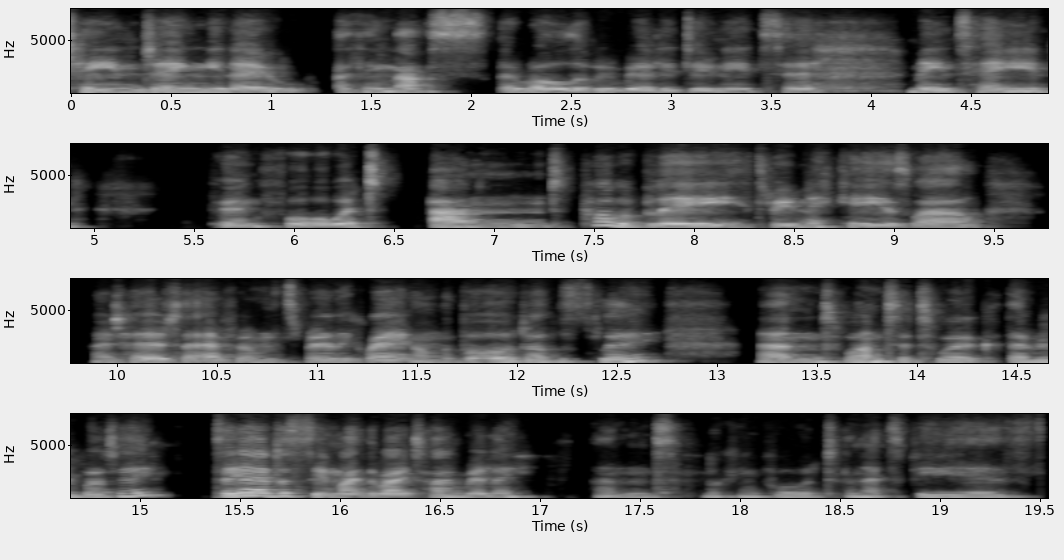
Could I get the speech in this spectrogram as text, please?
changing, you know, I think that's a role that we really do need to maintain going forward. And probably through Nikki as well, I'd heard that everyone's really great on the board, obviously, and wanted to work with everybody. So, yeah, it does seem like the right time, really, and looking forward to the next few years.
